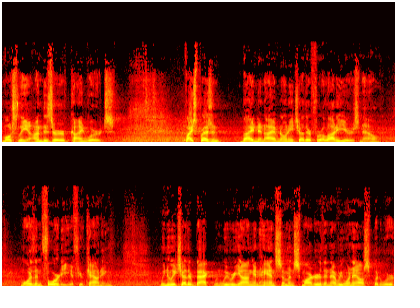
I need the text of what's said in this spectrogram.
mostly undeserved kind words. Vice President Biden and I have known each other for a lot of years now, more than 40 if you're counting. We knew each other back when we were young and handsome and smarter than everyone else, but were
